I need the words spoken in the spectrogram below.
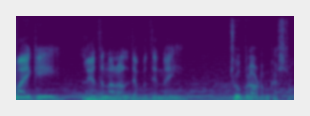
అమ్మాయికి లేత నరాలు దెబ్బతిన్నాయి చూపు రావడం కష్టం.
